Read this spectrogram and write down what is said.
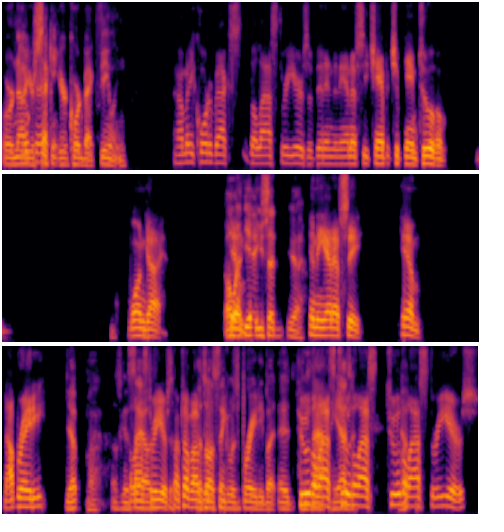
or now okay. your second year quarterback feeling. How many quarterbacks the last three years have been in an NFC championship game? Two of them. One guy. Oh, Him. yeah. You said, yeah. In the NFC. Him. Not Brady. Yep. I was going to say last was, three years. I'm talking about. That's what I was thinking was Brady, but uh, it, two of the not, last, two of the last, two of yep. the last three years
